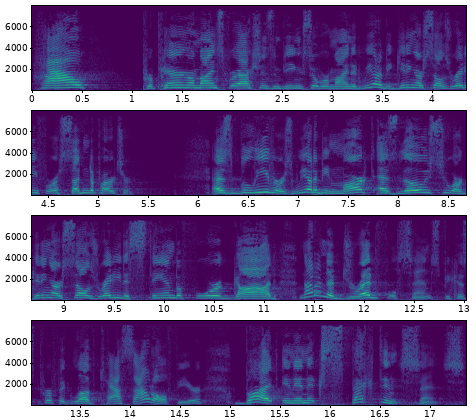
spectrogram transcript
How? Preparing our minds for actions and being sober minded. We ought to be getting ourselves ready for a sudden departure. As believers, we ought to be marked as those who are getting ourselves ready to stand before God, not in a dreadful sense, because perfect love casts out all fear, but in an expectant sense,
